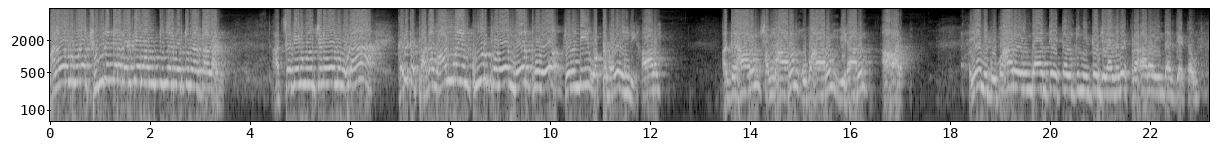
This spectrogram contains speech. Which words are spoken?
మనవాళ్ళు కూడా చుని దగ్గర పడితే బాగుంటుందని పడుతున్నారు తాళాలు. అచ్చ తెలుగు వచ్చిన వాళ్ళు కూడా కనుక పదవాంగ్మయం కూర్పులో నేర్పులో చూడండి ఒక్క పదం ఉంది. హారం. అగ్రహారం సంహారం ఉపహారం విహారం ఆహారం. అయ్యా మీకు ఉపహారం అయిందా అంటే ఎట్టా ఉంటుంది? ఇంట్లోంచి రాగానే ప్రహారం అయిందా అంటే ఎట్టా ఉంటుంది?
